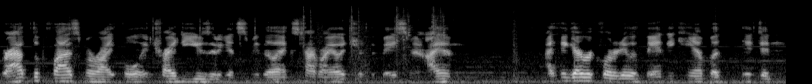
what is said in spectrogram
grabbed the plasma rifle and tried to use it against me. The next time I entered the basement, I am. I think I recorded it with Bandicam, but it didn't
